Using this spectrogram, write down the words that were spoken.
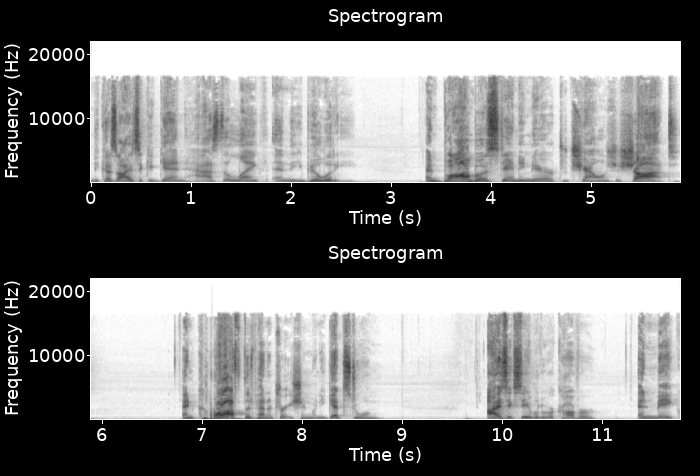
because Isaac again has the length and the ability, and Bamba is standing there to challenge the shot and cut off the penetration when he gets to him, Isaac's able to recover and make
